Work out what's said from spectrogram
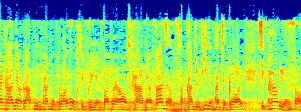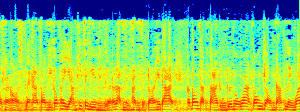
นะคะ แนวรับ 1,660 เหรียญต่อทรอยออนซ์ค่ะ แนวต้านจะสำคัญอยู่ที่ 1,715 เหรียญต่อทรอยออนซ์นะคะ ตอนนี้ก็พยายามที่จะยืนอยู่เหนือระดับ 1,700 ให้ได้ ก็ต้องจับตาดูด้วยเพราะว่าต้องยอมรับเลยว่า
